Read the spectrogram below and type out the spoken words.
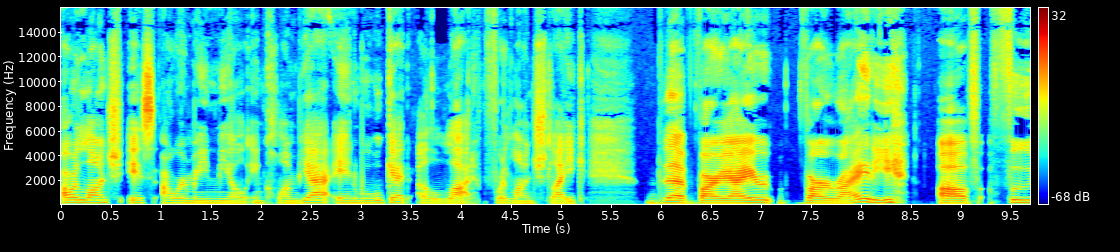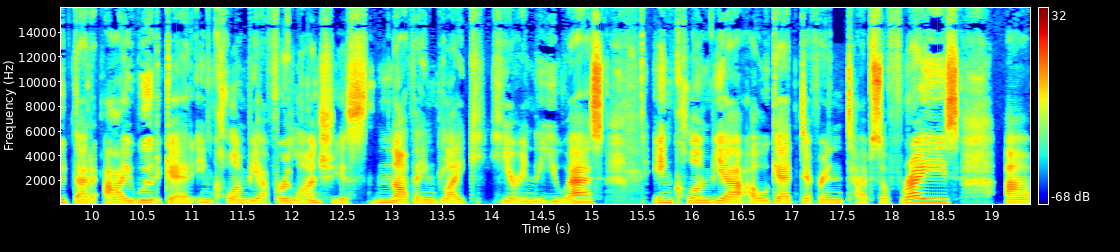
our lunch is our main meal in Colombia, and we will get a lot for lunch. Like the vari- variety of food that I would get in Colombia for lunch is nothing like here in the US. In Colombia, I will get different types of rice, uh,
